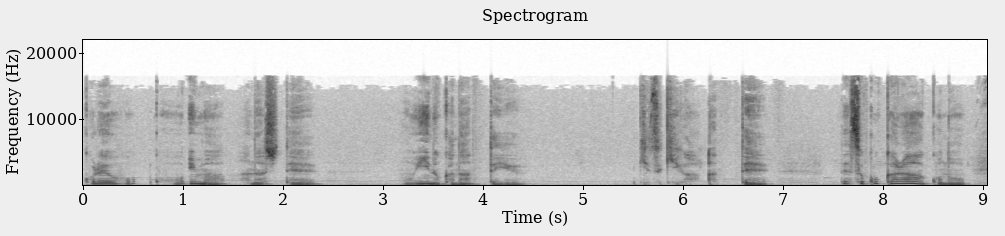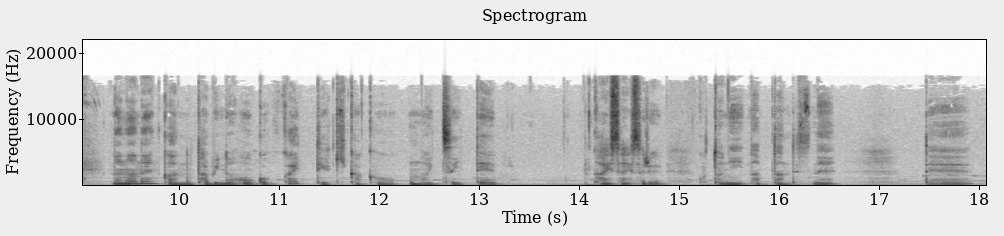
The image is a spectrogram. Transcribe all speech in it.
これをこう今話してもういいのかなっていう気づきがあってでそこからこの7年間の旅の報告会っていう企画を思いついて開催することになったんですね。で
